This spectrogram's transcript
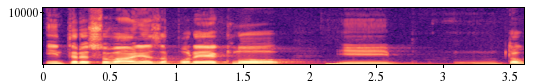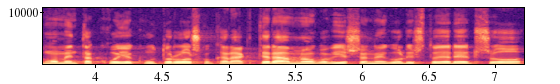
interesovanja za poreklo i tog momenta koji je kulturološkog karaktera, mnogo više nego li što je reč o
